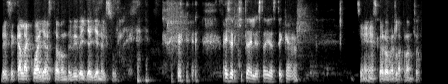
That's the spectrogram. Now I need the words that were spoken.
desde Calacuaya hasta donde vive ella allá en el sur. Ahí cerquita del Estadio Azteca, ¿no? Sí, espero verla pronto.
